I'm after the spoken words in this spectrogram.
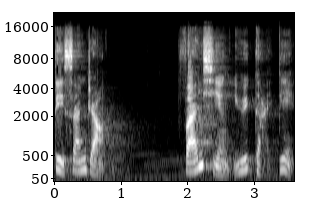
第三章：反省与改变。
